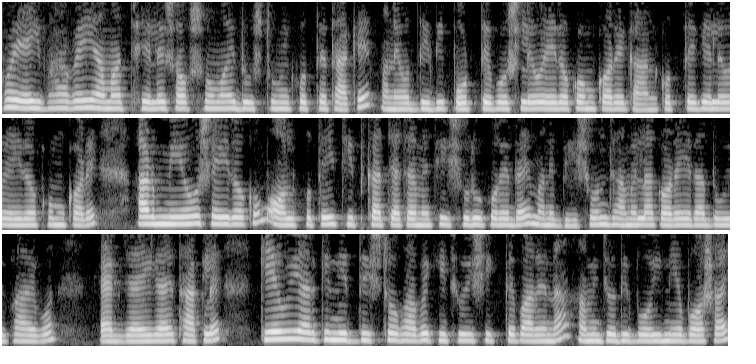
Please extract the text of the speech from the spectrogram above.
দেখো এইভাবেই আমার ছেলে সব সময় দুষ্টুমি করতে থাকে। মানে ওর দিদি পড়তে বসলেও এরকম করে, গান করতে গেলেও এইরকম করে। আর মেয়েও সেই রকম অল্পতেই চিৎকার চেঁচামেচি শুরু করে দেয়। মানে ভীষণ ঝামেলা করে এরা দুই ভাই বোন এক জায়গায় থাকলে। কেউই আর কি নির্দিষ্টভাবে কিছুই শিখতে পারে না। আমি যদি বই নিয়ে বসাই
